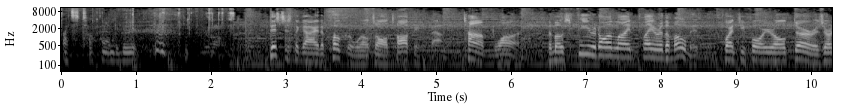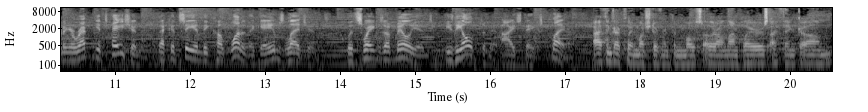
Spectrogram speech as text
That's a tough hand to beat. This is the guy the poker world's all talking about, Tom Dwan, the most feared online player of the moment. 24-year-old Durr is earning a reputation that could see him become one of the game's legends. With swings of millions, he's the ultimate high-stakes player. I think I play much different than most other online players. I think um,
